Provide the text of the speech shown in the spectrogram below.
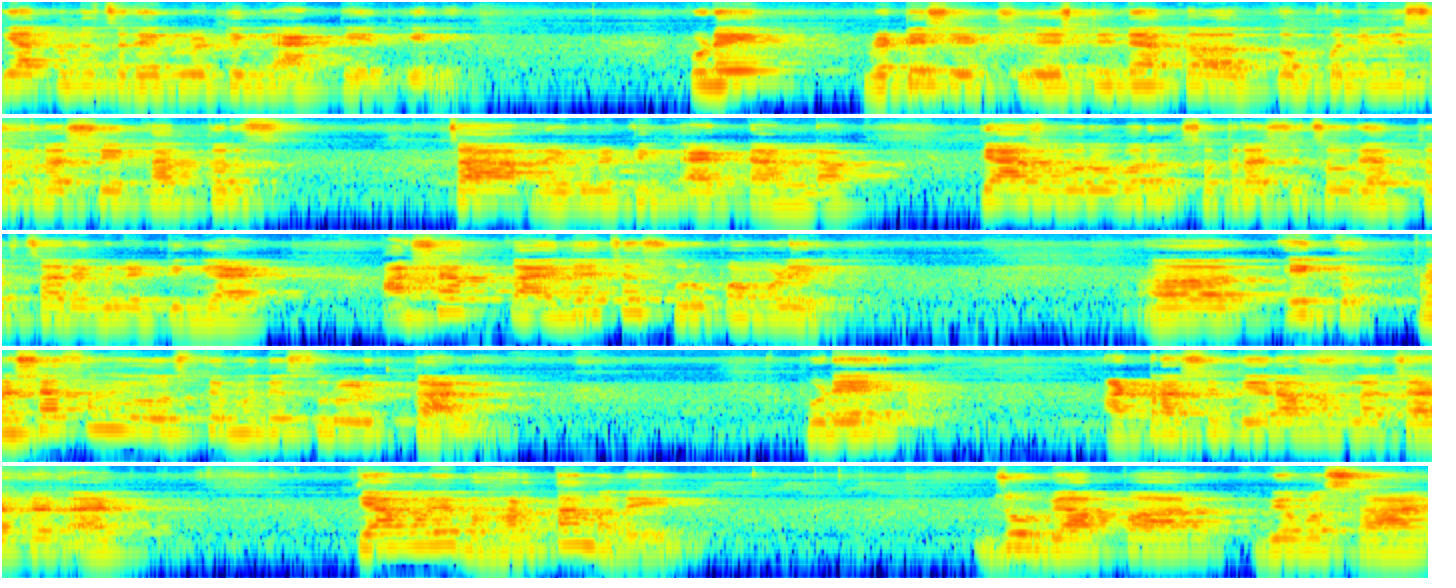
यातूनच रेग्युलेटिंग ॲक्ट येत गेले. पुढे ब्रिटिश ईस्ट ईस्ट इंडिया क कंपनीने सतराशे एकाहत्तरचा रेग्युलेटिंग ॲक्ट आणला. त्याचबरोबर सतराशे चौऱ्याहत्तरचा रेग्युलेटिंग ॲक्ट अशा कायद्याच्या स्वरूपामुळे एक प्रशासन व्यवस्थेमध्ये सुरळीतता आली. पुढे अठराशे तेरामधला चार्टर्ड ॲक्ट त्यामुळे भारतामध्ये जो व्यापार व्यवसाय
